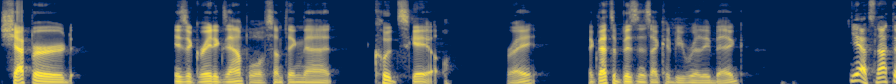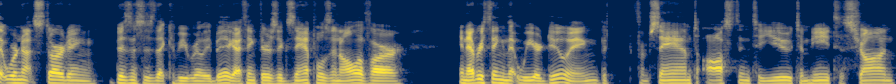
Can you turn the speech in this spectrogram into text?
Shepherd is a great example of something that could scale, right? Like that's a business that could be really big. yeah, it's not that we're not starting businesses that could be really big. I think there's examples in all of our in everything that we are doing, from Sam to Austin to you to me to Sean,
